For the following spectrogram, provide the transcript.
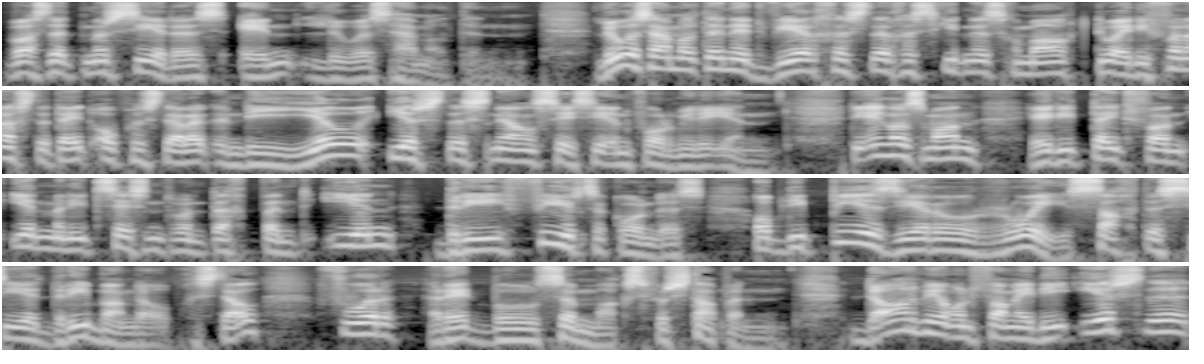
was dit Mercedes en Lewis Hamilton. Lewis Hamilton het weer gister geskiedenis gemaak toe hy die vinnigste tyd opgestel het in die heel eerste snelsessie in Formule 1. Die Engelsman het die tyd van 1 minuut 26.134 sekondes op die P0 rooi sagte C3 bande opgestel voor Red Bull se Max Verstappen. daarmee ontvang hy die eerste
